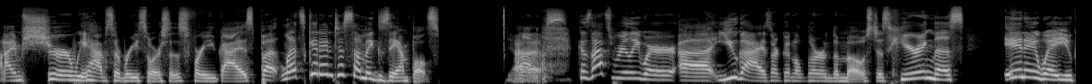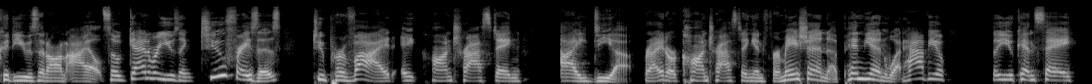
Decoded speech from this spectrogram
I'm sure we have some resources for you guys. But let's get into some examples. Yes. Because um, that's really where uh, you guys are going to learn the most is hearing this in a way you could use it on IELTS. So again, we're using two phrases to provide a contrasting idea, right? Or contrasting information, opinion, what have you. So you can say,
